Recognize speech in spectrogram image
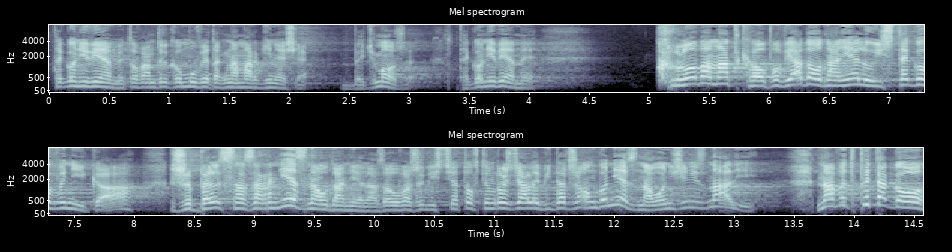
Tego nie wiemy, to wam tylko mówię tak na marginesie. Być może. Tego nie wiemy. Królowa matka opowiada o Danielu i z tego wynika, że Belsazar nie znał Daniela. Zauważyliście to? W tym rozdziale widać, że on go nie znał, oni się nie znali. Nawet pyta go,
